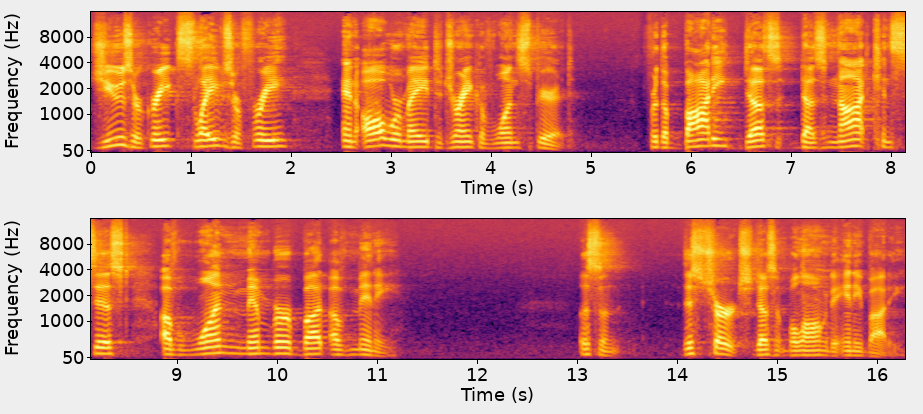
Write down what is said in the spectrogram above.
Jews or Greeks, slaves or free, and all were made to drink of one spirit. For the body does, does not consist of one member, but of many. Listen, this church doesn't belong to anybody,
